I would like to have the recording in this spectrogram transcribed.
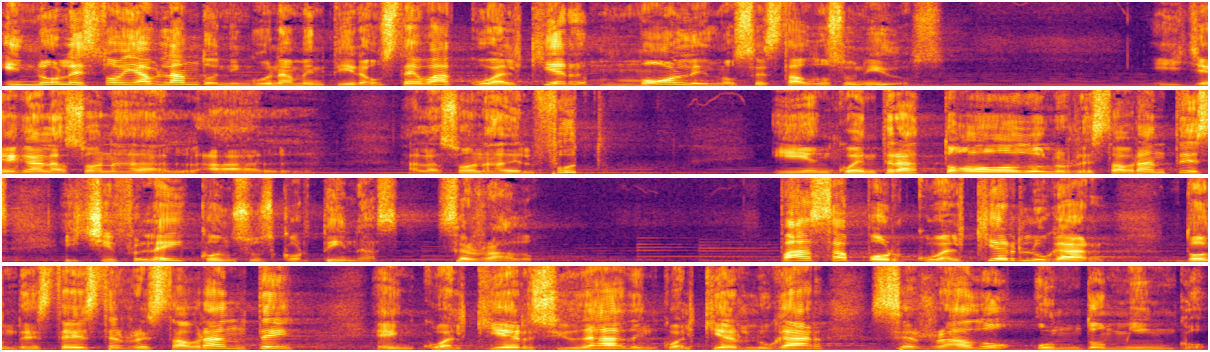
Y no le estoy hablando ninguna mentira. Usted va a cualquier mall en los Estados Unidos y llega a la zona, a la zona del food y encuentra todos los restaurantes y Chick-fil-A con sus cortinas cerrado pasa por cualquier lugar donde esté este restaurante, en cualquier ciudad, en cualquier lugar, cerrado un domingo,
